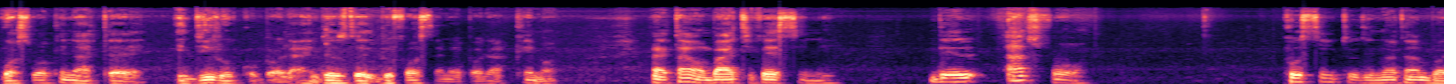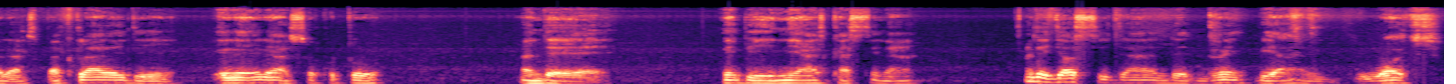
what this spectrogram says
was working at uh, Idiroko border in those days before Seme border came up. At the time about first me, they asked for posting to the northern borders, particularly the area of Sokoto and uh, maybe near Katsina. And they just sit down, they drink beer and watch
